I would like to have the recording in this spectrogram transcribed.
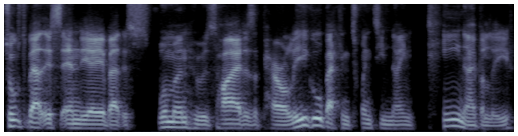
talked about this NDA about this woman who was hired as a paralegal back in 2019, I believe.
